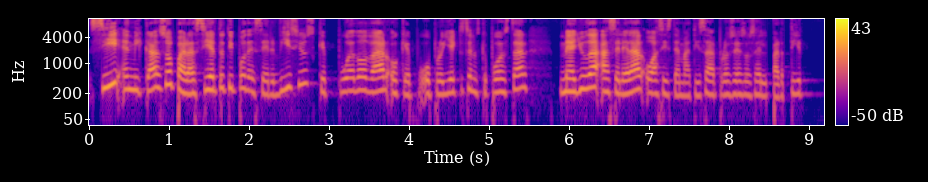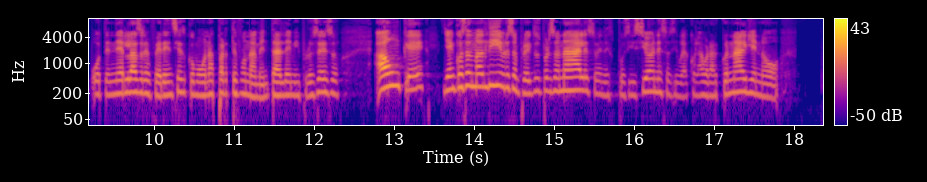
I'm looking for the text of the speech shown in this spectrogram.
sí, en mi caso, para cierto tipo de servicios que puedo dar o, que, o proyectos en los que puedo estar, me ayuda a acelerar o a sistematizar procesos, el partir o tener las referencias como una parte fundamental de mi proceso. Aunque ya en cosas más libres, o en proyectos personales o en exposiciones, o si voy a colaborar con alguien o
